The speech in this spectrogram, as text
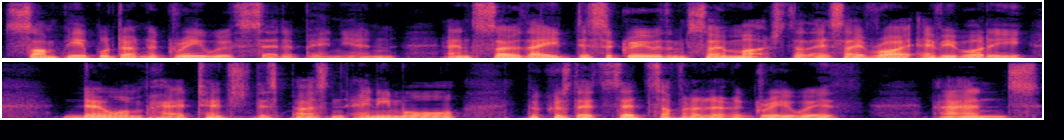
Some people don't agree with said opinion, and so they disagree with them so much that they say, right, everybody, no one pay attention to this person anymore because they'd said something I don't agree with, and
